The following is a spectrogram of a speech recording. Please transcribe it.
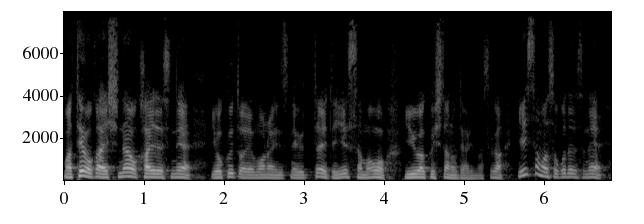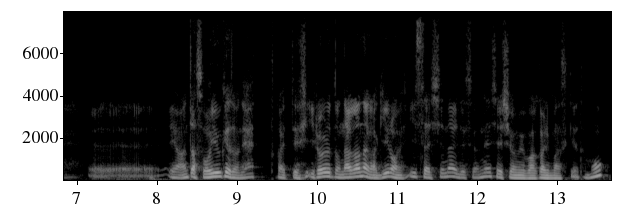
まあ、手を変え品を変えですね欲というものにですね訴えてイエス様を誘惑したのでありますがイエス様はそこでですね、えー、いやあんたはそう言うけどね。とか言っていろいろと長々議論一切してないですよね聖書を見ば分かりますけれども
